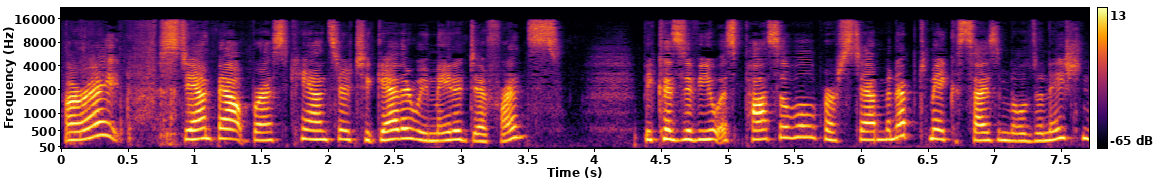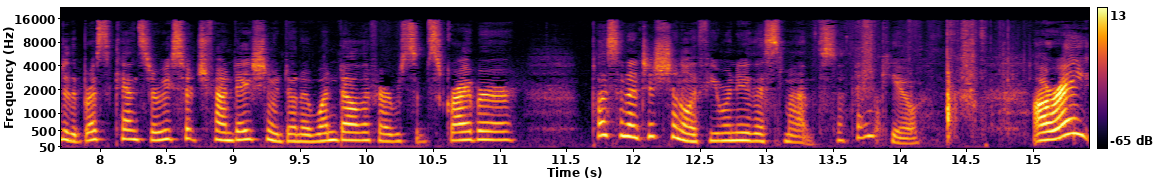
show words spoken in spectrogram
All right, stamp out breast cancer. Together we made a difference. Because of you, it was possible for Stampin' Up! to make a sizable donation to the Breast Cancer Research Foundation. We donate $1 for every subscriber, plus an additional if you were new this month. So thank you. All right,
